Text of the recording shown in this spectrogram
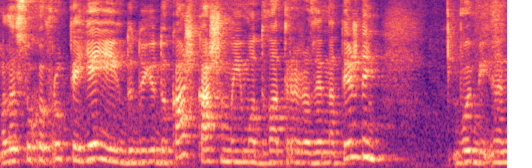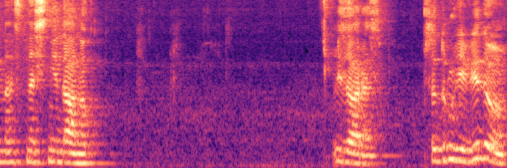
Але сухофрукти є, я їх додаю до каш. Каші ми їмо 2-3 рази на тиждень в обі... на, на сніданок. І зараз. Це друге відео,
